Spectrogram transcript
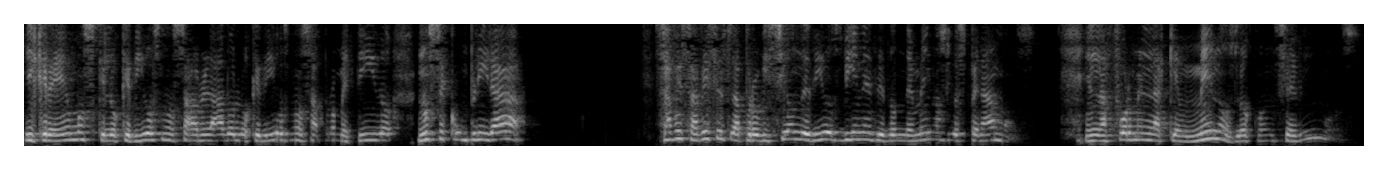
y creemos que lo que Dios nos ha hablado, lo que Dios nos ha prometido, no se cumplirá? Sabes, a veces la provisión de Dios viene de donde menos lo esperamos, en la forma en la que menos lo concebimos.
